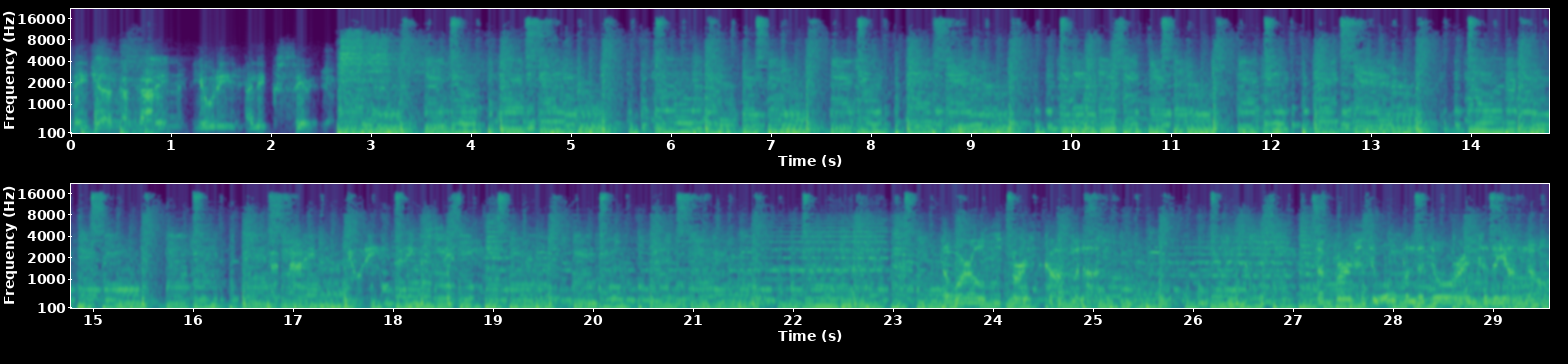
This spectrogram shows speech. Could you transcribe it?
Major Gagarin Yuri Alexeyevich. First cosmonaut. The first to open the door into the unknown.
